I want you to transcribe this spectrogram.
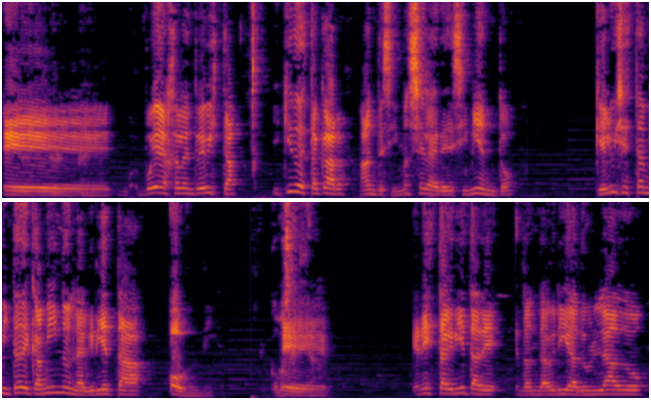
Eh, voy a dejar la entrevista y quiero destacar, antes y más allá del agradecimiento, que Luis está a mitad de camino en la grieta ovni. ¿Cómo sería? Eh, en esta grieta de donde habría de un lado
